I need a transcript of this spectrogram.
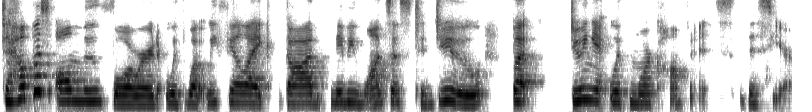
to help us all move forward with what we feel like God maybe wants us to do, but doing it with more confidence this year.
